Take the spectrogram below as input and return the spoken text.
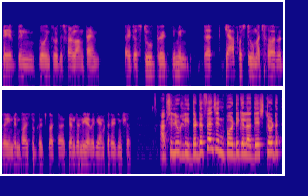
They've been going through this for a long time. It was too bridge. I mean, that gap was too much for the Indian boys to bridge, but uh, generally a very encouraging show. Absolutely. The defense in particular, they stood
